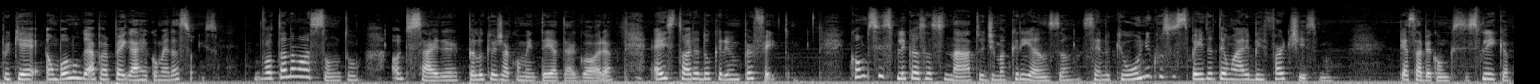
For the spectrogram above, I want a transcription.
porque é um bom lugar para pegar recomendações. Voltando ao assunto, Outsider, pelo que eu já comentei até agora, é a história do crime perfeito. Como se explica o assassinato de uma criança, sendo que o único suspeito tem um álibi fortíssimo? Quer saber como que se explica?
